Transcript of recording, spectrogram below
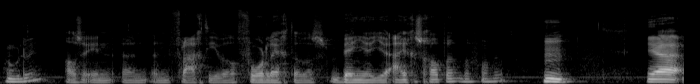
Hoe bedoel je? Als in een, een vraag die je wel voorlegde was... ben je je eigenschappen bijvoorbeeld? Hm. Ja,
